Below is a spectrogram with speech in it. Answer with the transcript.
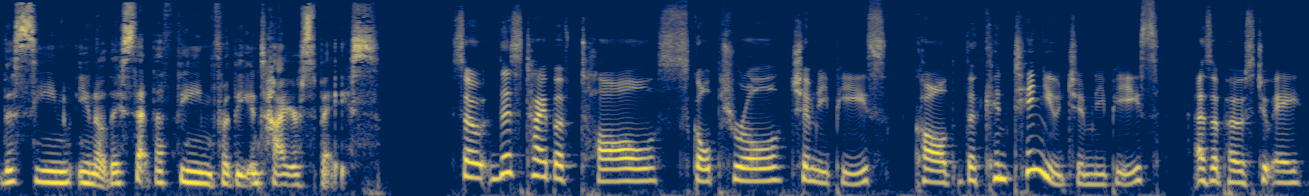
the scene, you know, they set the theme for the entire space. So, this type of tall sculptural chimney piece, called the continued chimney piece, as opposed to a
